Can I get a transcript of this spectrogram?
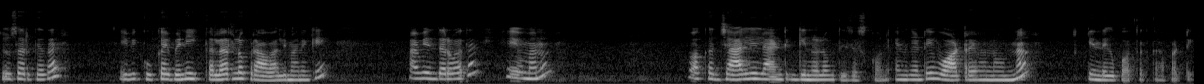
చూసారు కదా? ఇవి కుక్ అయిపోయినాయి. ఈ కలర్లోకి రావాలి మనకి. అవి తర్వాత ఇవి మనం ఒక జాలి లాంటి గిన్నెలోకి తీసేసుకోవాలి. ఎందుకంటే వాటర్ ఏమైనా ఉన్నా కిందకి పోతుంది కాబట్టి.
